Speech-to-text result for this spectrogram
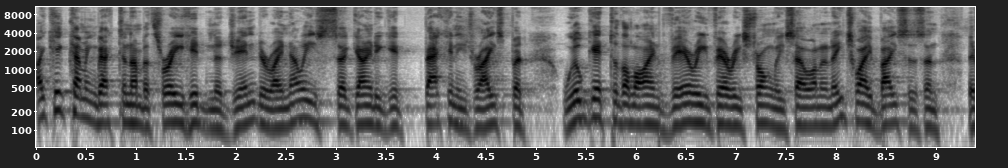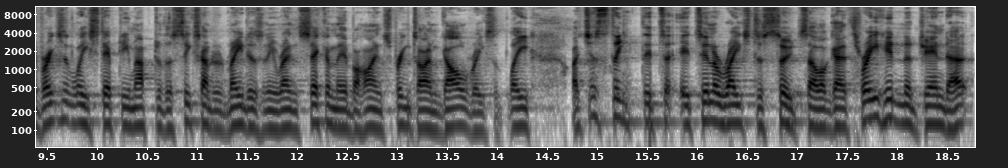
I keep coming back to number three, Hidden Agenda. I know he's uh, going to get back in his race, but will get to the line very, very strongly. So on an each way basis, and they've recently stepped him up to the 600 metres, and he ran second there behind Springtime Gold recently. I just think that it's in a race to suit. So I'll go three Hidden Agenda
